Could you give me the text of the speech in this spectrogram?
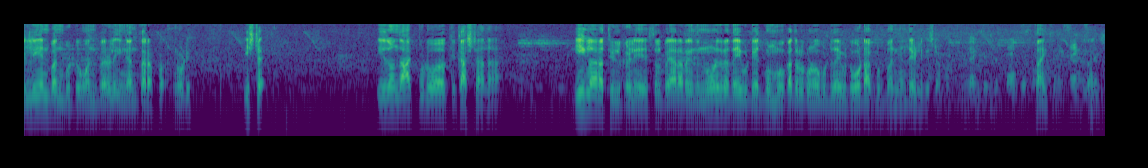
ಇಲ್ಲಿ ಏನು ಬಂದ್ಬಿಟ್ಟು ಒಂದು ಬೆರಳು ಹಿಂಗೆ ಅಂತಾರಪ್ಪ ನೋಡಿ, ಇಷ್ಟೇ. ಇದೊಂದು ಹಾಕ್ಬಿಡುವಕ್ಕೆ ಕಷ್ಟನಾ? ಈಗಲಾರ ತಿಳ್ಕೊಳ್ಳಿ ಸ್ವಲ್ಪ ಯಾರು ಇದನ್ನ ನೋಡಿದ್ರೆ ದಯವಿಟ್ಟು ಎದ್ಬಿಟ್ಟು ಮುಖ ತೊಳ್ಕೊಂಡು ಹೋಗ್ಬಿಟ್ಟು ದಯವಿಟ್ಟು ಓಟ್ ಹಾಕ್ಬಿಟ್ಟು ಬನ್ನಿ ಅಂತ ಹೇಳಲಿಕ್ಕೆ ಇಷ್ಟಪಡ್ತೀನಿ. Thank you sir thank you thank you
